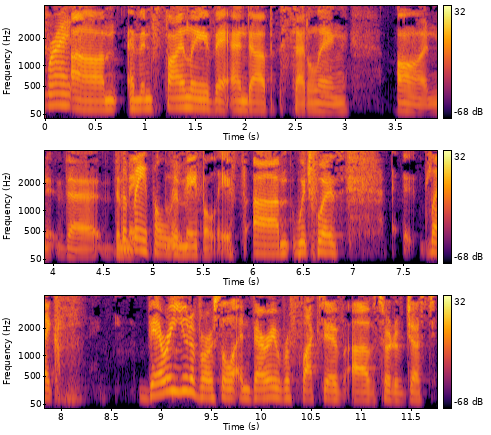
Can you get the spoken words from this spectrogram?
Right. Um, and then finally they end up settling on the, the, The maple the leaf. maple leaf, um, which was like very universal and very reflective of sort of just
